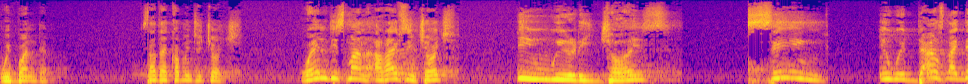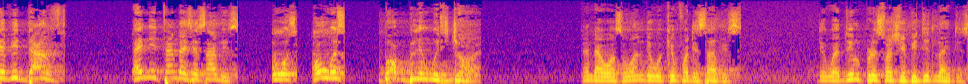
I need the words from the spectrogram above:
We burned them. Started coming to church. When this man arrives in church, he will rejoice, sing, he will dance like David danced. Anytime there's a service, he was always bubbling with joy. Then there was one day we came for the service. They were doing praise worship. He did like this.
